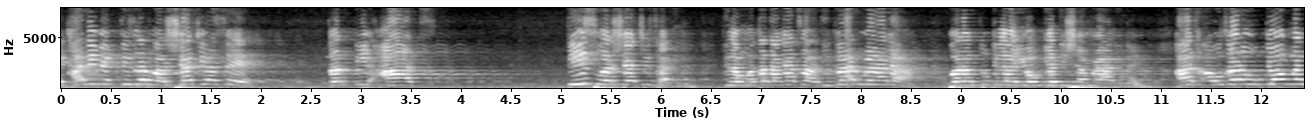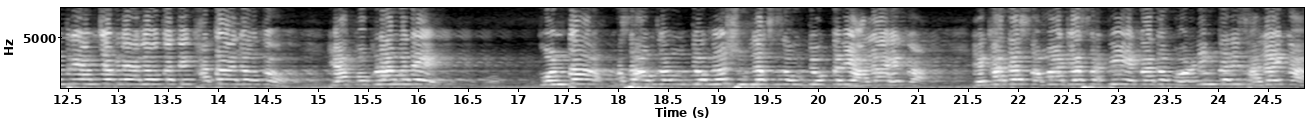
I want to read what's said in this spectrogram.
एखादी व्यक्ती जर वर्षाची असेल तर ती आज तीस वर्षाची झाली. तिला मत अधिकार मिळाला परंतु तिला योग्य दिशा मिळाली नाही आज अवजड उद्योग मंत्री आमच्याकडे आलं होतं ते खातं आलं होतं या कोकणामध्ये कोणता असा अवजड उद्योग न क्षुल्लकचा उद्योग तरी आला आहे का एखाद्या समाजासाठी एखादं बोर्डिंग तरी झालंय का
